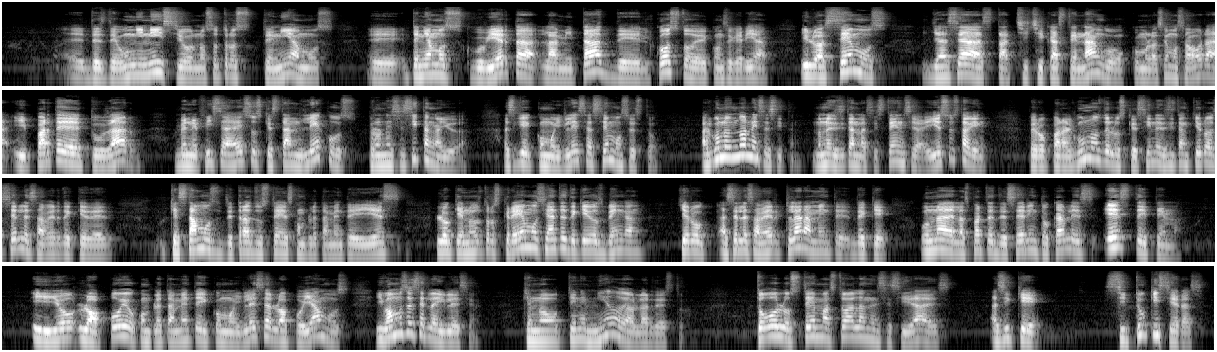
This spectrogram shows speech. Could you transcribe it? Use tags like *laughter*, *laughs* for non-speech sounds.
eh, desde un inicio nosotros teníamos, eh, teníamos cubierta la mitad del costo de consejería y lo hacemos ya sea hasta Chichicastenango, como lo hacemos ahora, y parte de tu dar beneficia a esos que están lejos, pero necesitan ayuda. Así que como iglesia hacemos esto. Algunos no necesitan, no necesitan la asistencia y eso está bien, pero para algunos de los que sí necesitan, quiero hacerles saber de que, que estamos detrás de ustedes completamente y es lo que nosotros creemos y antes de que ellos vengan, quiero hacerles saber claramente de que una de las partes de ser intocable es este tema. Y yo lo apoyo completamente y como iglesia lo apoyamos. Y vamos a ser la iglesia que no tiene miedo de hablar de esto todos los temas, todas las necesidades. Así que, si tú quisieras,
